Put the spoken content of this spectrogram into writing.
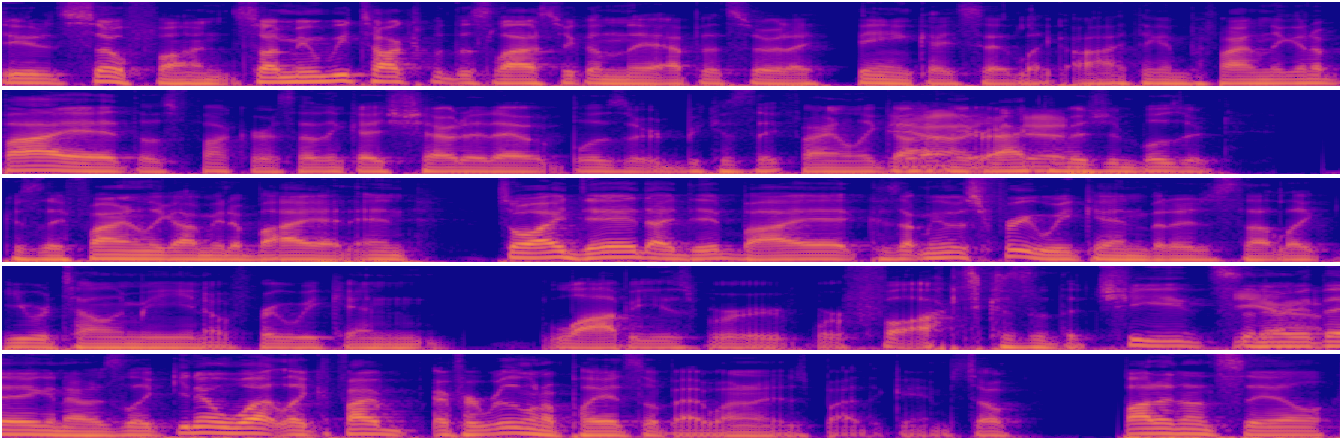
Dude, it's so fun. So I mean, we talked about this last week on the episode. I think I said like, oh, I think I'm finally gonna buy it. Those fuckers. I think I shouted out Blizzard because they finally got Yeah, me, or you did. Activision Blizzard because they finally got me to buy it. And so I did. I did buy it because I mean it was free weekend, but I just thought like you were telling me, you know, free weekend lobbies were were fucked because of the cheats and Yeah. everything. And I was like, you know what? Like if I if I really want to play it so bad, why don't I just buy the game? So bought it on sale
